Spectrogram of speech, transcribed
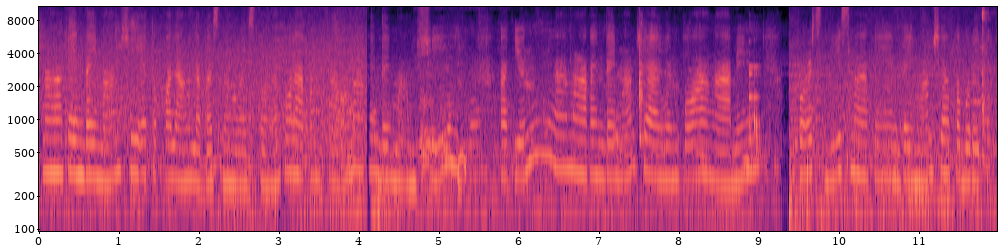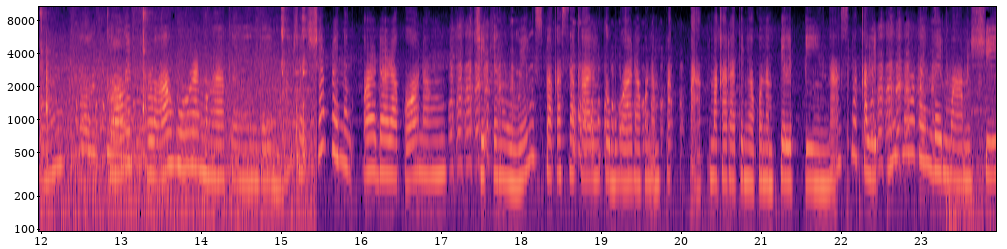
Mga kanday mamshi, ito pala ang labas ng restaurant. Wala pang tao, mga kanday mamshi. At yun nga, mga kanday mamshi, ayun po ang aming first dish, mga kanday mamshi. Ang paborito kong cauliflower, mga kanday mamshi. At syempre, nag-order ako ng chicken wings. Baka sakaling tubuhan ako ng pakpak. Makarating ako ng Pilipinas. Makalipin, mga kanday mamshi.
